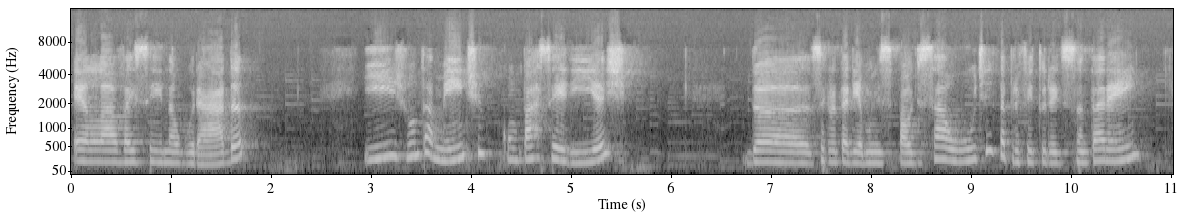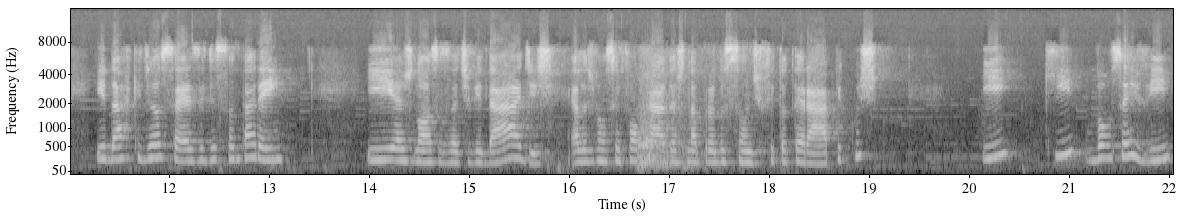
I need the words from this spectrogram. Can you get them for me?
ela vai ser inaugurada e juntamente com parcerias da Secretaria Municipal de Saúde, da Prefeitura de Santarém e da Arquidiocese de Santarém. E as nossas atividades, elas vão ser focadas na produção de fitoterápicos e que vão servir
